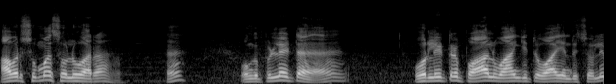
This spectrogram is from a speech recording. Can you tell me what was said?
அவர் சும்மா சொல்லுவாரா? உங்கள் பிள்ளைகிட்ட ஒரு லிட்டர் பால் வாங்கிட்டு வா என்று சொல்லி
